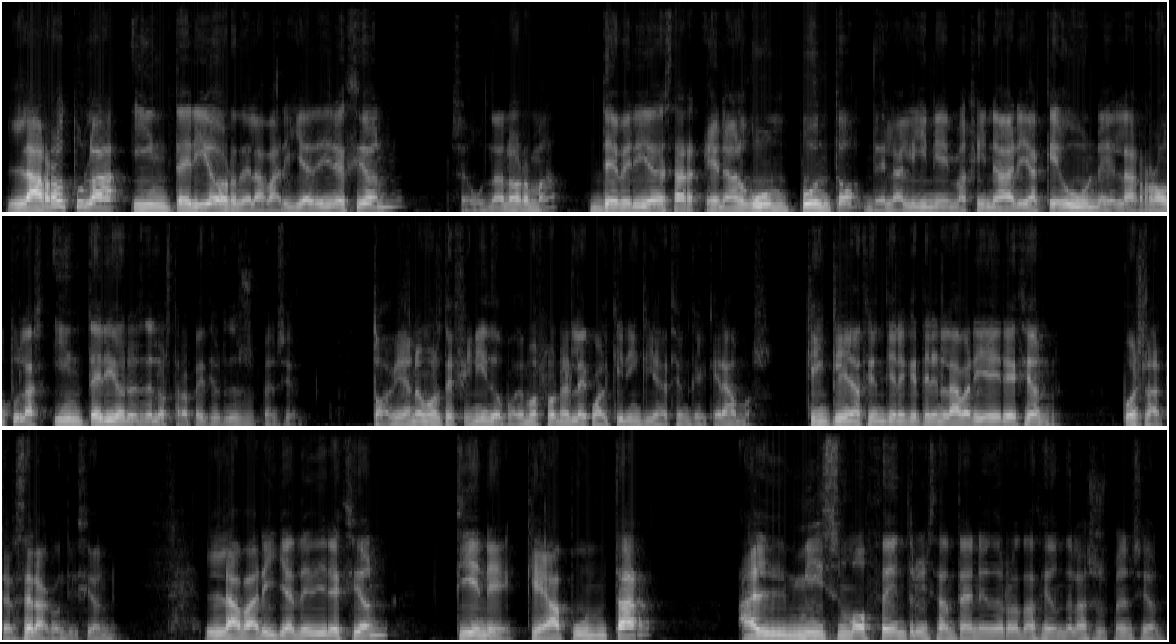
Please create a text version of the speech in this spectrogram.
La rótula interior de la varilla de dirección, segunda norma, debería de estar en algún punto de la línea imaginaria que une las rótulas interiores de los trapecios de suspensión. Todavía no hemos definido, podemos ponerle cualquier inclinación que queramos. ¿Qué inclinación tiene que tener la varilla de dirección? Pues la tercera condición. La varilla de dirección tiene que apuntar al mismo centro instantáneo de rotación de la suspensión.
